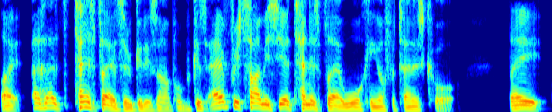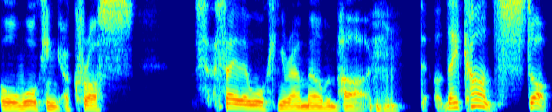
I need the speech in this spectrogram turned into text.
Like uh, uh, tennis players are a good example because every time you see a tennis player walking off a tennis court, they or walking across say they're walking around Melbourne Park, Mhm. th- they can't stop.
